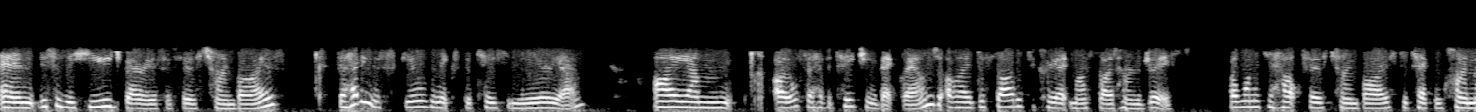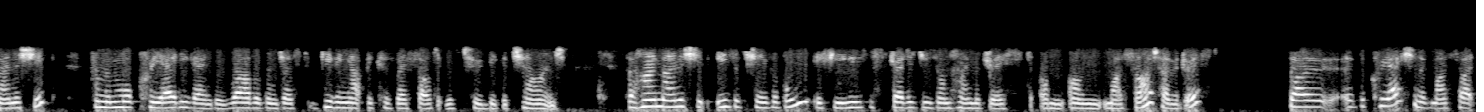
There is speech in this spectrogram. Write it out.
and this is a huge barrier for first home buyers. So, having the skills and expertise in the area, I um I also have a teaching background. I decided to create my site home addressed. I wanted to help first home buyers to tackle home ownership from a more creative angle rather than just giving up because they felt it was too big a challenge. So home ownership is achievable if you use the strategies on home addressed on, on my site, home addressed. So uh, the creation of my site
